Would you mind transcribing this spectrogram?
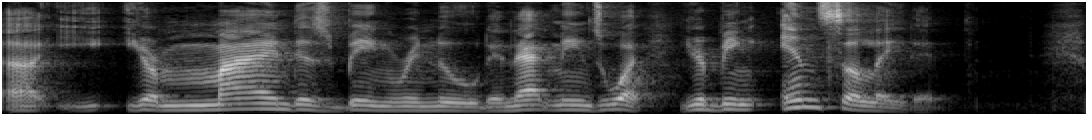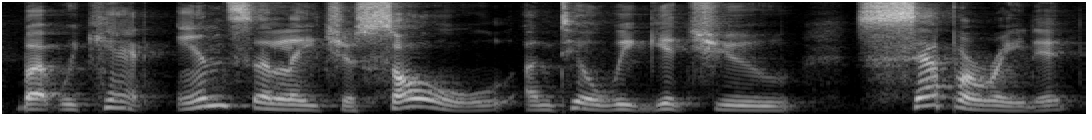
Uh, your mind is being renewed, and that means what? You're being insulated. But we can't insulate your soul until we get you separated.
